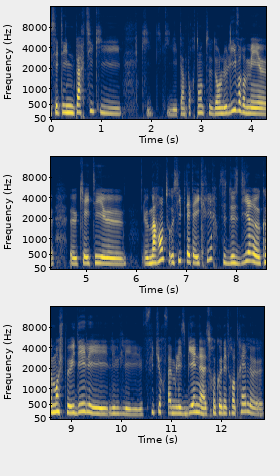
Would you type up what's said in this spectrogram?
C'était une partie qui, qui, est importante dans le livre, mais euh, euh, qui a été euh, marrante aussi peut-être à écrire, c'est de se dire comment je peux aider les, les, futures femmes lesbiennes à se reconnaître entre elles.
